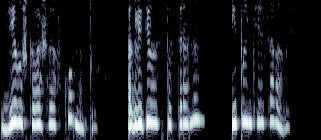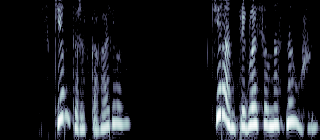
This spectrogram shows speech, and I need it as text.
Девушка вошла в комнату, огляделась по сторонам и поинтересовалась. «С кем ты разговаривал?» «Киран пригласил нас на ужин,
